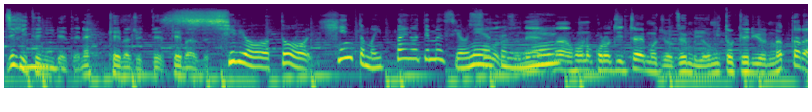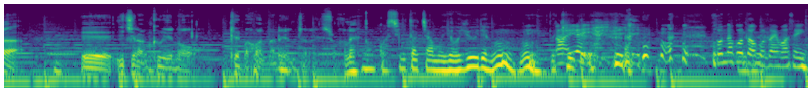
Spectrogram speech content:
ぜひ手に入れてね、うん、競馬場行って競馬で資料とヒントもいっぱい載ってますよねそうですね、ね、まあこのこのちっちゃい文字を全部読み解けるようになったら、えー、一ランク上の競馬ファンになれるんじゃないでしょうかね。なんかシータちゃんも余裕でうんうんと聞いて。る。そんなことはございません。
